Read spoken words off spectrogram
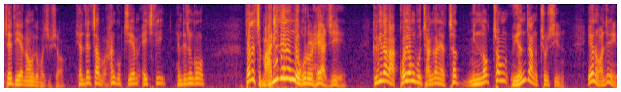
제 뒤에 나오는 거 보십시오. 현대차, 한국 GM, HD, 현대중공업 도대체 말이 되는 요구를 해야지. 거기다가 고용부 장관의 첫 민노총 위원장 출신. 이거는 완전히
